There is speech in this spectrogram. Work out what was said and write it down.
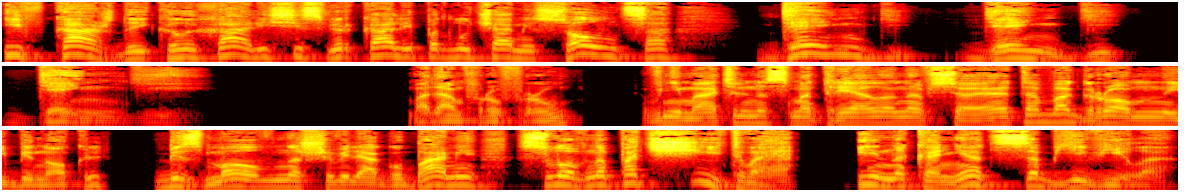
и в каждой колыхались и сверкали под лучами солнца деньги, деньги, деньги. Мадам Фруфру внимательно смотрела на все это в огромный бинокль, безмолвно шевеля губами, словно подсчитывая, и, наконец, объявила.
